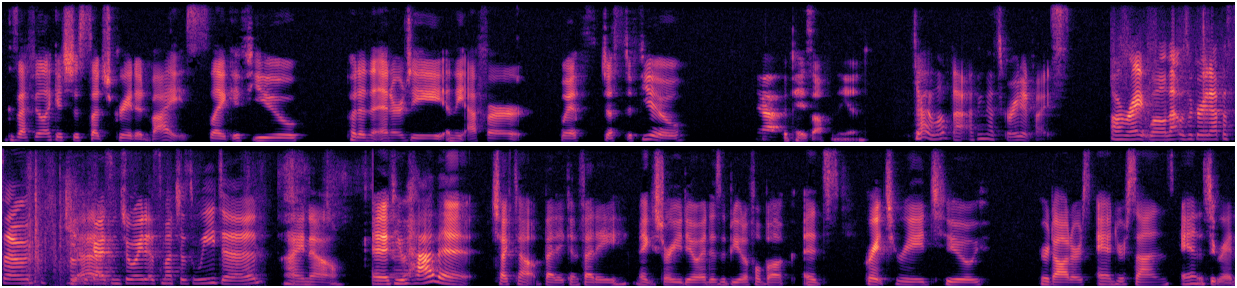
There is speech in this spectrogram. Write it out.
Because I feel like it's just such great advice. Like, if you put in the energy and the effort with just a few, yeah, it pays off in the end. Yeah, I love that. I think that's great advice. All right. Well, that was a great episode. Hope yes. you guys enjoyed it as much as we did. I know. And if you haven't checked out Betty Confetti, make sure you do. It is a beautiful book. It's great to read to your daughters and your sons, and it's a great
